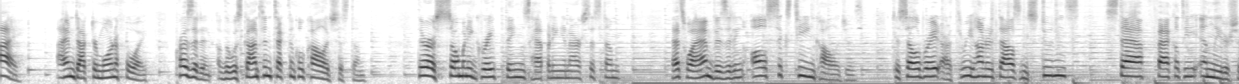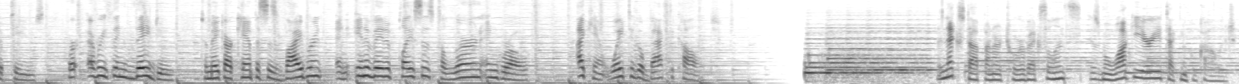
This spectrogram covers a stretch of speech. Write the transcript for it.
Hi, I'm Dr. Morna Foy, President of the Wisconsin Technical College System. There are so many great things happening in our system. That's why I'm visiting all 16 colleges to celebrate our 300,000 students, staff, faculty, and leadership teams for everything they do to make our campuses vibrant and innovative places to learn and grow. I can't wait to go back to college. The next stop on our tour of excellence is Milwaukee Area Technical College.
